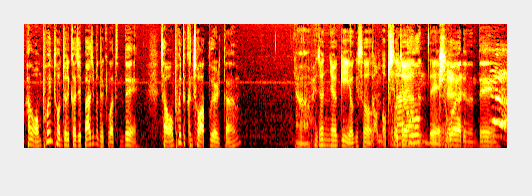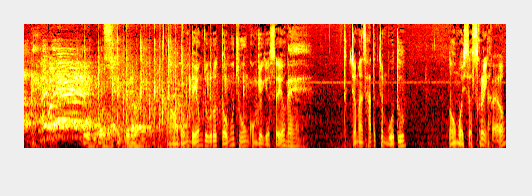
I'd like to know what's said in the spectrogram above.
한 원포인트 언저리까지 빠지면 될 것 같은데. 자, 원포인트 근처 왔고요, 일단. 아 회전력이 여기서? 없어져야 하는데 죽어야 네. 되는데. 아, 너무 내용적으로 너무 좋은 공격이었어요. 네. 득점한 4득점 모두 너무 멋있었습니다. 그러니까요.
